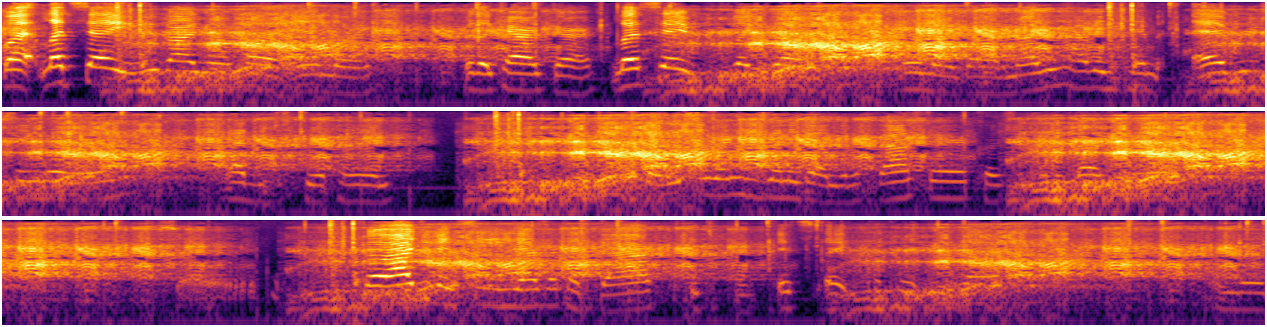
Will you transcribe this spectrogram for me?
But let's say you guys want to call it ambush for the character. Let's say like oh my god, imagine having him every single room. That'd be just pure pain. Okay, this is where he's gonna get a little faster because he's the dark room. So as you can see, he has like a back. It's it's like completely black. And then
